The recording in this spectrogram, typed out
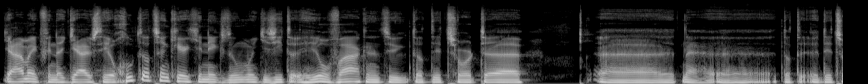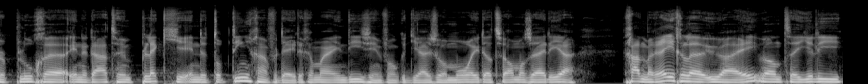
Ja, maar ik vind dat juist heel goed dat ze een keertje niks doen. Want je ziet heel vaak natuurlijk dat dit soort... nou, dat dit soort ploegen inderdaad hun plekje in de top 10 gaan verdedigen. Maar in die zin vond ik het juist wel mooi dat ze allemaal zeiden... ja, Gaat me regelen, UAE. Want uh, jullie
